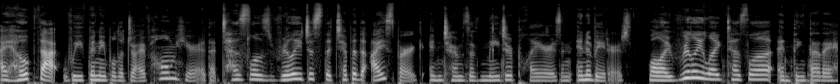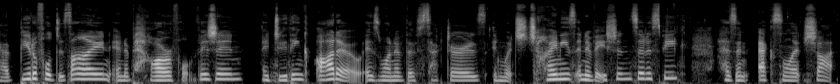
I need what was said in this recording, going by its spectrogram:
I hope that we've been able to drive home here that Tesla is really just the tip of the iceberg in terms of major players and innovators. While I really like Tesla and think that they have beautiful design and a powerful vision, I do think auto is one of those sectors in which Chinese innovation, so to speak, has an excellent shot,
